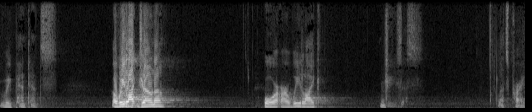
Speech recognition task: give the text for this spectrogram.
repentance. Are we like Jonah? Or are we like Jesus? Let's pray.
